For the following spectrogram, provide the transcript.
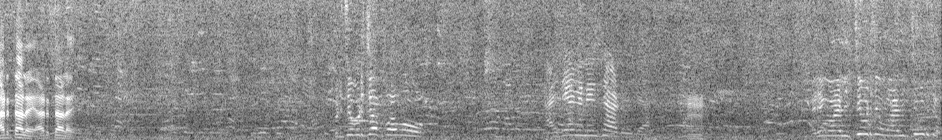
അടുത്താളെ അടുത്താളെ. പിടിച്ചോ പിടിച്ചോ പോവോ. അരി അങ്ങനെ ചാടൂല. വലിച്ചു പിടിച്ചോ വലിച്ചു പിടിച്ചോ.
